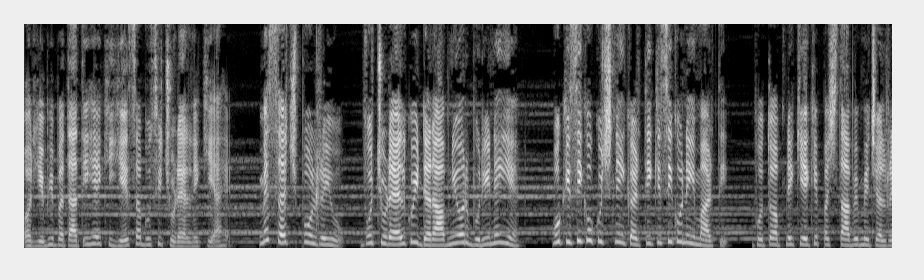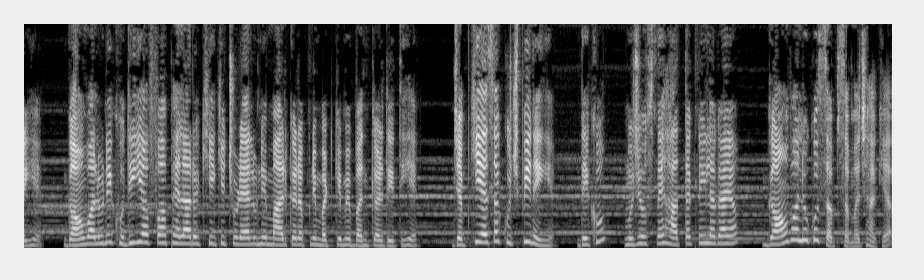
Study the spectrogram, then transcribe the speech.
और ये भी बताती है कि ये सब उसी चुड़ैल ने किया है। मैं सच बोल रही हूँ, वो चुड़ैल कोई डरावनी और बुरी नहीं है। वो किसी को कुछ नहीं करती, किसी को नहीं मारती। वो तो अपने किए के पछतावे में चल रही है। गाँव वालों ने खुद ही अफवाह फैला रखी है कि चुड़ैल उन्हें मारकर अपने मटके में बंद कर देती है। जबकि ऐसा कुछ भी नहीं है। देखो, मुझे उसने हाथ तक नहीं लगाया। गाँव वालों को सब समझ आ गया,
